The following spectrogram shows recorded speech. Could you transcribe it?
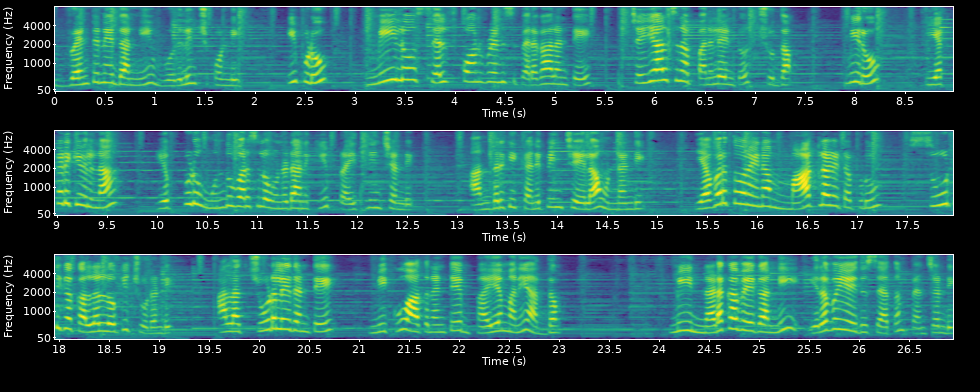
వెంటనే దాన్ని వదిలించుకోండి. ఇప్పుడు మీలో సెల్ఫ్ కాన్ఫిడెన్స్ పెరగాలంటే చేయాల్సిన పనులేంటో చూద్దాం. మీరు ఎక్కడికి వెళ్ళినా ఎప్పుడు ముందు వరుసలో ఉండడానికి ప్రయత్నించండి. అందరికీ కనిపించేలా ఉండండి. ఎవరితోనైనా మాట్లాడేటప్పుడు సూటిగా కళ్ళల్లోకి చూడండి. అలా చూడలేదంటే మీకు అతనంటే భయం అని అర్థం. మీ నడక వేగాన్ని ఇరవై ఐదు శాతం పెంచండి.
